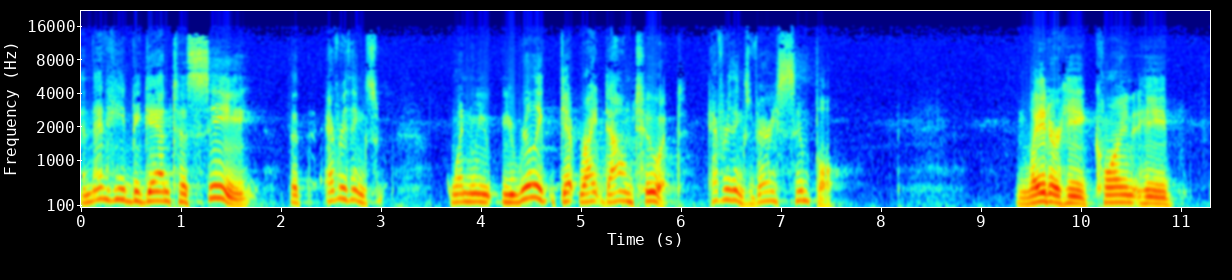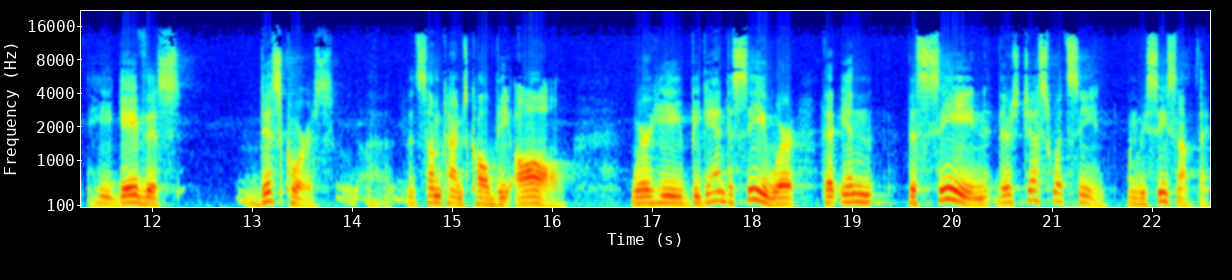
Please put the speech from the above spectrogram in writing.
And then he began to see that everything's, when we, you really get right down to it, everything's very simple. And later he coined, he, he gave this discourse uh, that's sometimes called the all, where he began to see where that in the seen, there's just what's seen when we see something.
